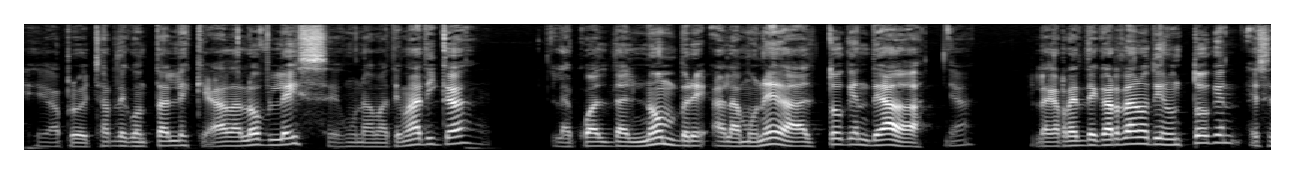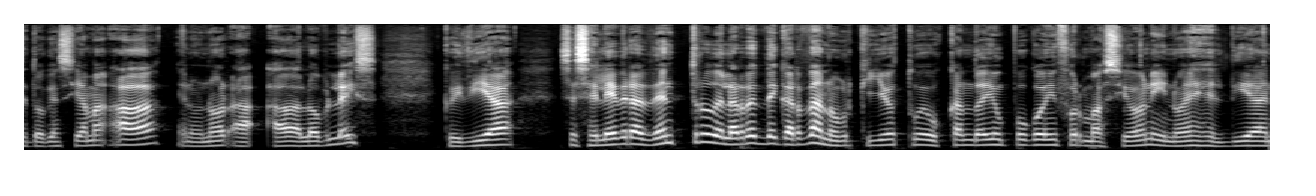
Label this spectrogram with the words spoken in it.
eh, aprovechar de contarles que Ada Lovelace es una matemática la cual da el nombre a la moneda, al token de Ada. ¿ya? La red de Cardano tiene un token, ese token se llama ADA, en honor a Ada Lovelace, que hoy día se celebra dentro de la red de Cardano, porque yo estuve buscando ahí un poco de información y no es el día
